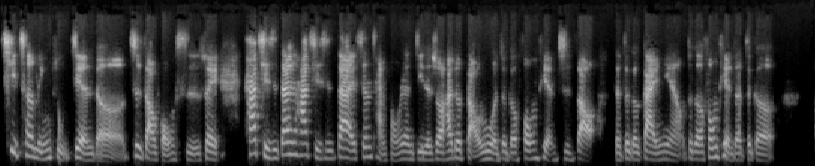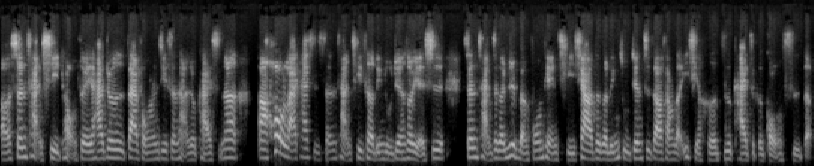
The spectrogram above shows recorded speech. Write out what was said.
汽车零组件的制造公司，所以它其实，但是它其实在生产缝纫机的时候，它就导入了这个丰田制造的这个概念哦，这个丰田的这个呃生产系统，所以它就是在缝纫机生产就开始，那啊后来开始生产汽车零组件的时候，也是生产这个日本丰田旗下这个零组件制造商的一起合资开这个公司的，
